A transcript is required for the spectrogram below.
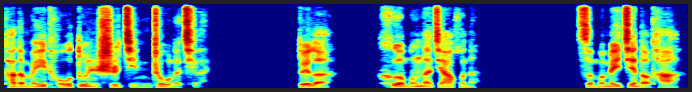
他的眉头顿时紧皱了起来。对了，贺蒙那家伙呢？怎么没见到他？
